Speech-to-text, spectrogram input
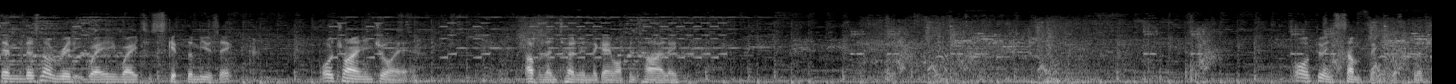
then there's no really way way to skip the music or try and enjoy it, other than turning the game off entirely. Or doing something reckless.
